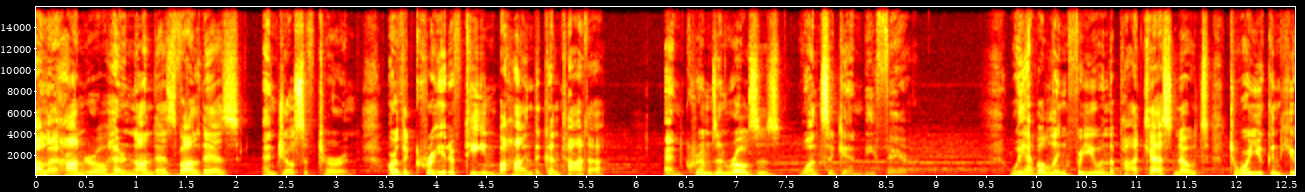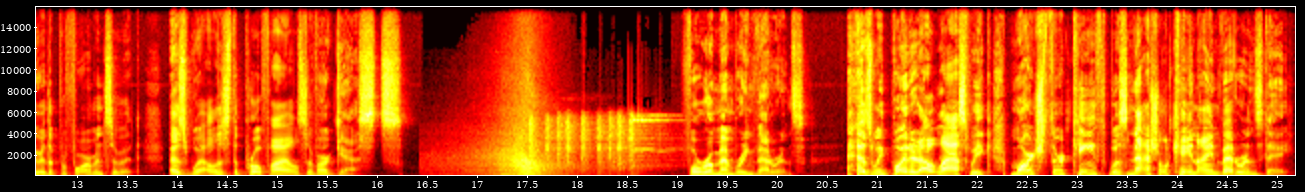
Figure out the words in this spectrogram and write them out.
Alejandro Hernandez Valdez and Joseph Turrin are the creative team behind the cantata, and Crimson Roses once again be fair. We have a link for you in the podcast notes to where you can hear the performance of it, as well as the profiles of our guests. For Remembering Veterans. As we pointed out last week, March 13th was National Canine Veterans Day.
